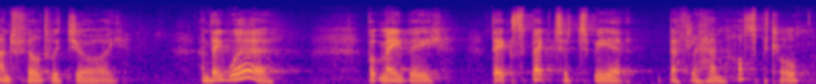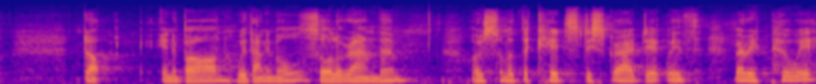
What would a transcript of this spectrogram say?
and filled with joy. And they were. But maybe they expected to be at Bethlehem Hospital, not in a barn with animals all around them. or some of the kids described it with very pooey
